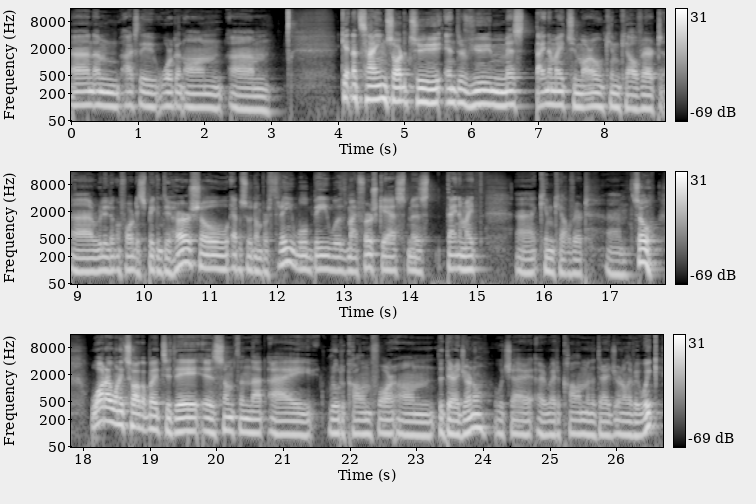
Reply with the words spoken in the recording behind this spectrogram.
and I'm actually working on um, getting a time sorted to interview Miss Dynamite tomorrow, Kim Calvert. Uh, really looking forward to speaking to her. So episode number three will be with my first guest, Miss Dynamite uh, Kim Calvert. Um, so, what I want to talk about today is something that I wrote a column for on the Derry Journal, which I, I write a column in the Derry Journal every week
